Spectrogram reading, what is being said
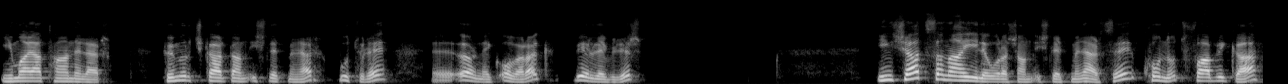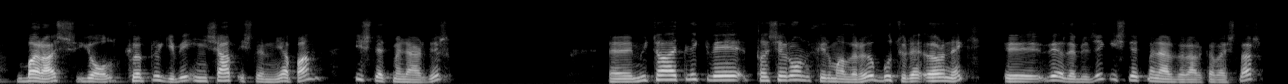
imalathaneler, kömür çıkartan işletmeler bu türe e, örnek olarak verilebilir. İnşaat sanayi ile uğraşan işletmeler ise konut, fabrika, baraj, yol, köprü gibi inşaat işlerini yapan işletmelerdir. E, müteahhitlik ve taşeron firmaları bu türe örnek e, verilebilecek işletmelerdir arkadaşlar.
